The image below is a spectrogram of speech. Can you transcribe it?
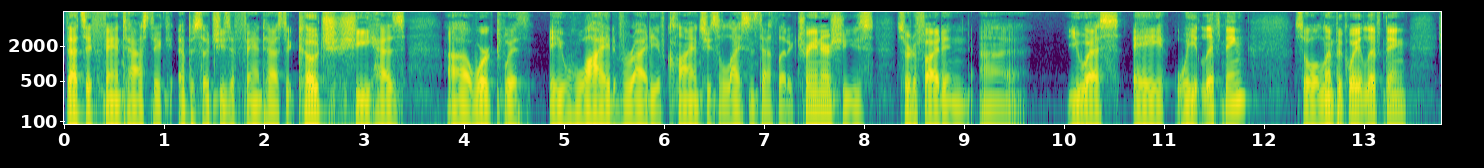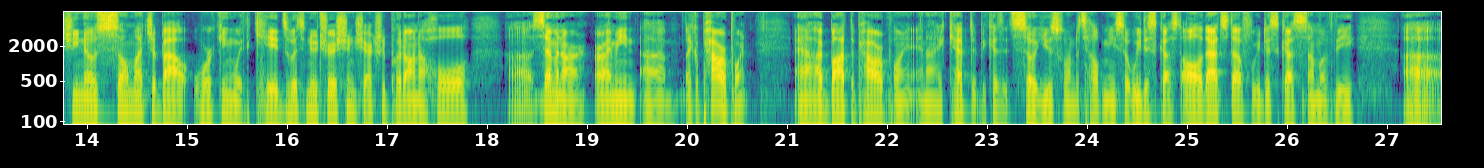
That's a fantastic episode. She's a fantastic coach. She has uh, worked with a wide variety of clients. She's a licensed athletic trainer. She's certified in uh, USA weightlifting, so Olympic weightlifting. She knows so much about working with kids with nutrition. She actually put on a whole uh, seminar, or I mean, uh, like a PowerPoint and I bought the PowerPoint and I kept it because it's so useful and it's helped me. So we discussed all of that stuff. We discussed some of the uh,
